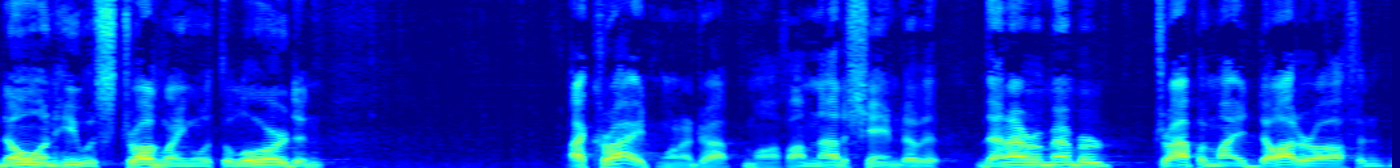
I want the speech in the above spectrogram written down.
knowing he was struggling with the Lord, and I cried when I dropped him off. I'm not ashamed of it. Then I remember dropping my daughter off in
